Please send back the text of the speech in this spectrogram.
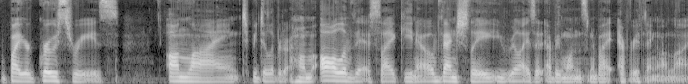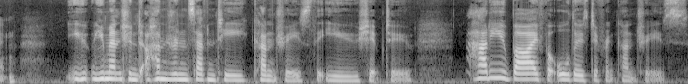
buy your groceries online to be delivered at home, all of this, like you know, eventually you realize that everyone's going to buy everything online. You, you mentioned 170 countries that you ship to. How do you buy for all those different countries?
